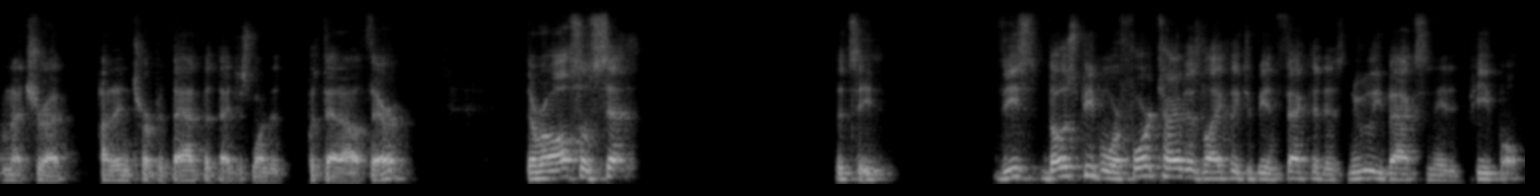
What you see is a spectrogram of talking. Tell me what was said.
I'm not sure how to interpret that, but I just wanted to put that out there. There were also set, let's see, these those people were four times as likely to be infected as newly vaccinated people.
